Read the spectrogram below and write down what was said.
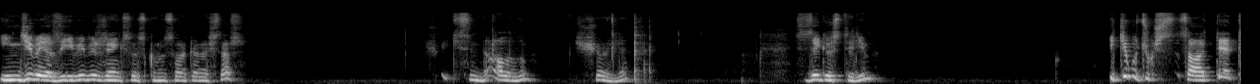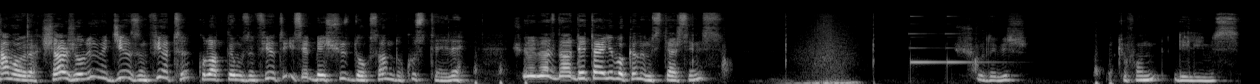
inci beyazı gibi bir renk söz konusu arkadaşlar. Şu ikisini de alalım. Şöyle. Size göstereyim. İki buçuk saatte tam olarak şarj oluyor ve cihazın fiyatı, kulaklığımızın fiyatı ise 599 TL. Şöyle biraz daha detaylı bakalım isterseniz. Şurada bir mikrofon deliğimiz.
